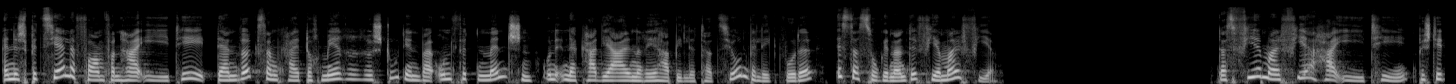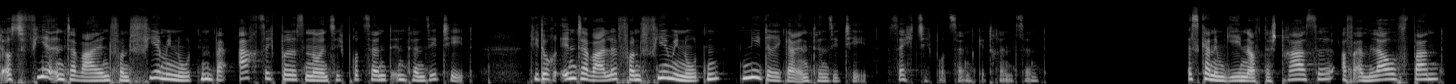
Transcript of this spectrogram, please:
Eine spezielle Form von HIIT, deren Wirksamkeit durch mehrere Studien bei unfitten Menschen und in der kardialen Rehabilitation belegt wurde, ist das sogenannte 4x4. Das 4x4 HIIT besteht aus vier Intervallen von vier Minuten bei 80 bis 90 Prozent Intensität, die durch Intervalle von vier Minuten niedriger Intensität 60 Prozent getrennt sind. Es kann im Gehen auf der Straße, auf einem Laufband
